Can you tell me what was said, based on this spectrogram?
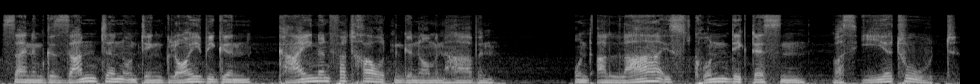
seinem Gesandten und den Gläubigen keinen Vertrauten genommen haben. Und Allah ist kundig dessen, was ihr tut.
